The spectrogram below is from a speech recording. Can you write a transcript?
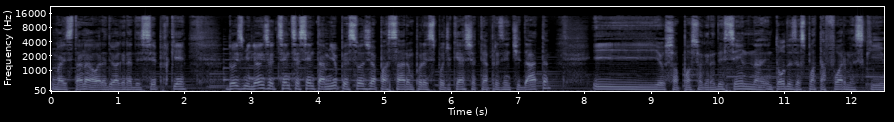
mas está na hora de eu agradecer porque 2 milhões e 860 mil pessoas já passaram por esse podcast até a presente data e eu só posso agradecer na, em todas as plataformas que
